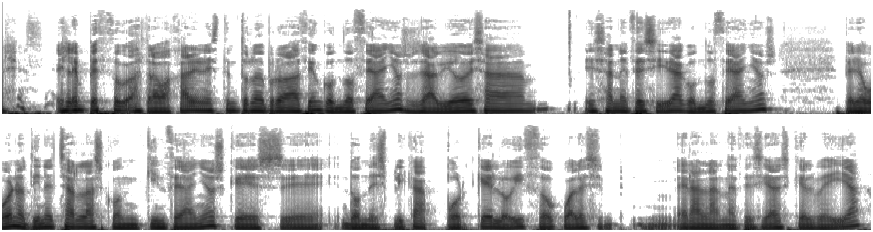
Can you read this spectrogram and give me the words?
Él empezó a trabajar en este entorno de programación con 12 años, o sea, vio esa, esa necesidad con 12 años pero bueno, tiene charlas con 15 años que es eh, donde explica por qué lo hizo, cuáles eran las necesidades que él veía.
